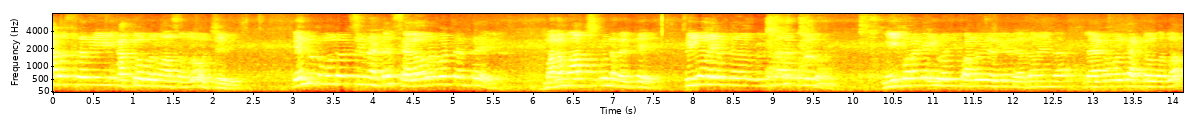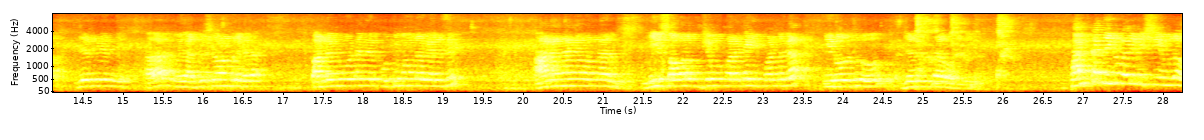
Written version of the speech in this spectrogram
ఏడొస్తుంది? అక్టోబర్ మాసంలో వచ్చేది. ఎందుకు ముందు వచ్చిందంటే సెలవులను బట్టి అంతే. మనం మార్చుకున్నదంటే పిల్లల యొక్క వింటున్నారా పిల్లలు మీ కొరకే ఈరోజు పండుగ జరిగేది. అర్థమైందా? లేకపోతే అక్టోబర్లో జరిగేది. మీరు అదృష్టవంతులు కదా. పండుగ కూడా మీరు కుటుంబంలో కలిసి ఆనందంగా ఉన్నారు. మీ సౌలభ్యం కొరకే ఈ పండుగ ఈరోజు జరుగుతూ ఉంది. పంట దిగుబడి విషయంలో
